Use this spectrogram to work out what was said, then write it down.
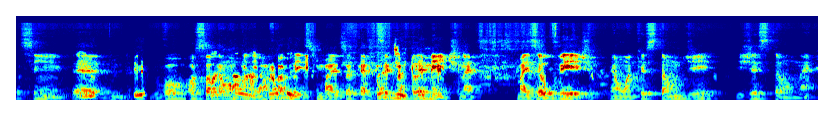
Assim, é, vou, vou, só dar uma opinião, Fabrício, mas eu quero que você complemente, né? Mas eu vejo, é uma questão de gestão, né?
